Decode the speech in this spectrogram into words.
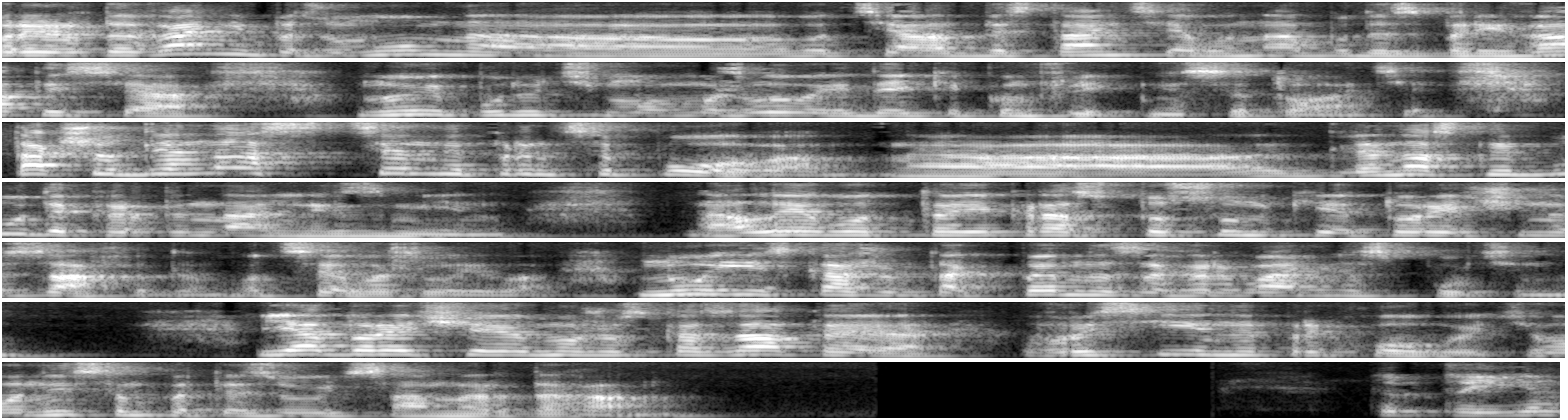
При Ердогані, безумовно, оця дистанція вона буде зберігатися. Ну і будуть можливо і деякі конфліктні ситуації. Так що для нас це не принципово. Для нас не буде кардинальних змін. Але от якраз стосунки Туреччини з Заходом, оце важливо. Ну і скажімо так, певне загравання з Путіним. Я, до речі, можу сказати, в Росії не приховують, вони симпатизують саме Ердогану. Тобто їм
